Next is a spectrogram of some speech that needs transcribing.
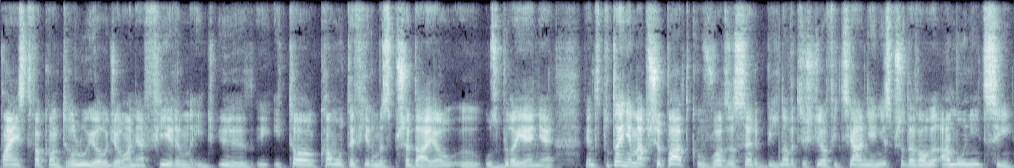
państwa kontrolują działania firm i, i, i, to, komu te firmy sprzedają uzbrojenie. Więc tutaj nie ma przypadku. Władze Serbii, nawet jeśli oficjalnie nie sprzedawały amunicji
